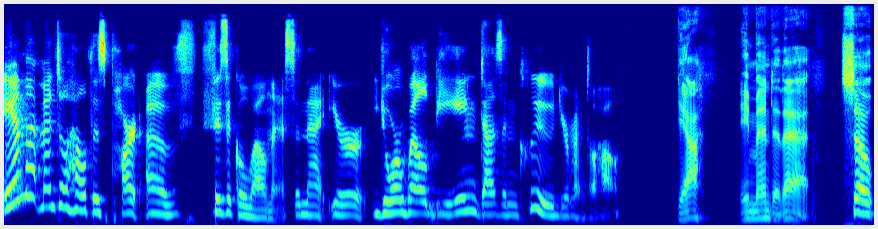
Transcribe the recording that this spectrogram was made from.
And that mental health is part of physical wellness and that your your well-being does include your mental health. Yeah. Amen to that. So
